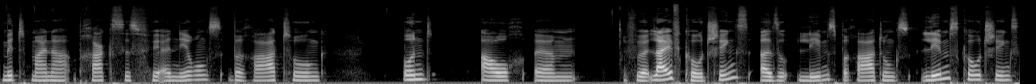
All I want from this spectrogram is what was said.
mit meiner Praxis für Ernährungsberatung und auch ähm, für Life-Coachings, also Lebensberatungs-, Lebenscoachings.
